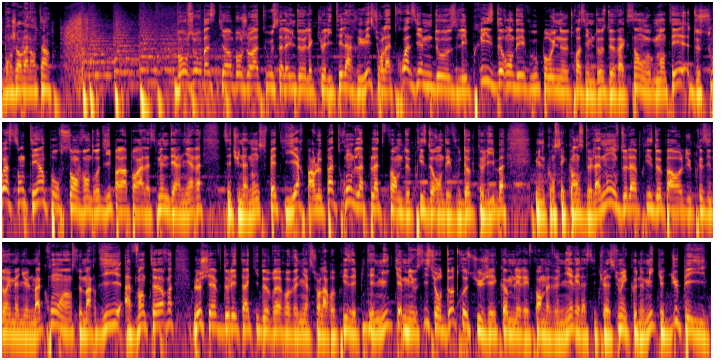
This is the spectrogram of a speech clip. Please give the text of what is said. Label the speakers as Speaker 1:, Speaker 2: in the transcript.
Speaker 1: Bonjour Valentin.
Speaker 2: Bonjour Bastien, bonjour à tous. À la une de l'actualité, la ruée sur la troisième dose. Les prises de rendez-vous pour une troisième dose de vaccin ont augmenté de 61% vendredi par rapport à la semaine dernière. C'est une annonce faite hier par le patron de la plateforme de prise de rendez-vous Doctolib. Une conséquence de l'annonce de la prise de parole du président Emmanuel Macron hein, ce mardi à 20h. Le chef de l'État qui devrait revenir sur la reprise épidémique, mais aussi sur d'autres sujets comme les réformes à venir et la situation économique du pays.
